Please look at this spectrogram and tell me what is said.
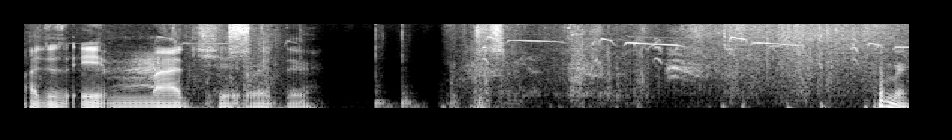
I just ate mad shit right there. Come here.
